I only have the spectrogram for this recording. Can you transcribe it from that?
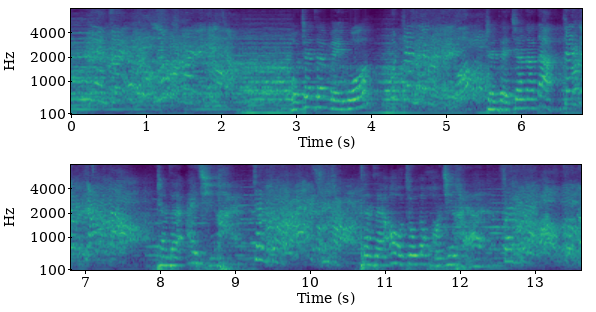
面对六十万人演讲。我站在美国，我站在美国，站在加拿大，站在加拿大站在爱琴海，站在爱琴海，站在澳洲的黄金海岸，站在澳洲的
